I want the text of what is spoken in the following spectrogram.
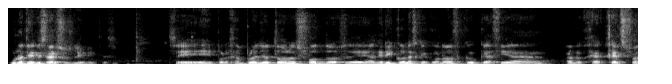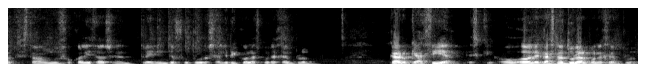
Uno tiene que saber sus límites. Sí, por ejemplo, yo todos los fondos agrícolas que conozco que hacían, bueno, hedge funds que estaban muy focalizados en trading de futuros agrícolas, por ejemplo. Claro, ¿qué hacían? Es que, o, de gas natural, por ejemplo.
